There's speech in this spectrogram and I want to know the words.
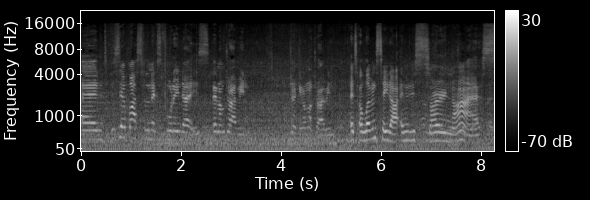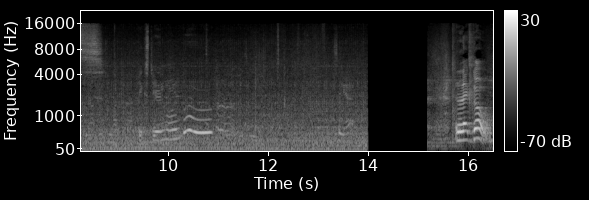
and this is our bus for the next 14 days and I'm driving. I'm joking, I'm not driving. It's 11 seater and it is so nice. Big steering wheel. Woo. So yeah. Let go.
